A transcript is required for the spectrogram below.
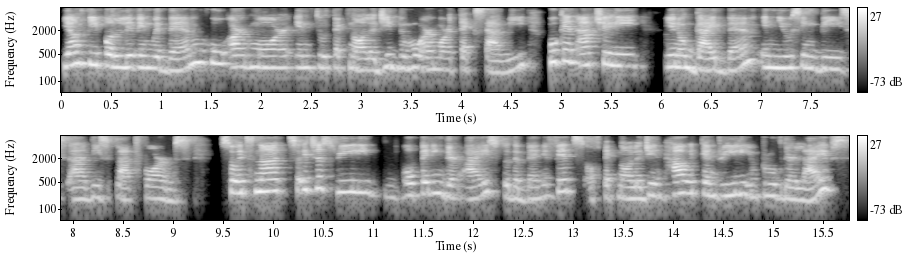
young people living with them who are more into technology, who are more tech savvy, who can actually you know guide them in using these uh, these platforms. So it's not so it's just really opening their eyes to the benefits of technology and how it can really improve their lives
